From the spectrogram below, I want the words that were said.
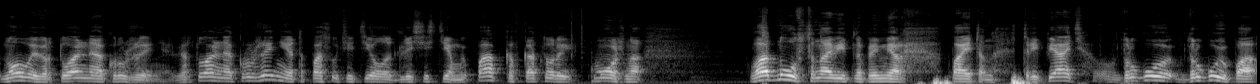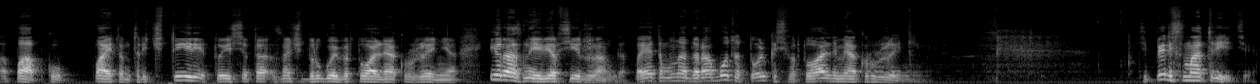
новое виртуальное окружение. Виртуальное окружение это по сути тело для системы папка, в которой можно в одну установить, например, Python 3.5, в другую, в другую папку Python 3.4, то есть это значит другое виртуальное окружение, и разные версии Django. Поэтому надо работать только с виртуальными окружениями. Теперь смотрите.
